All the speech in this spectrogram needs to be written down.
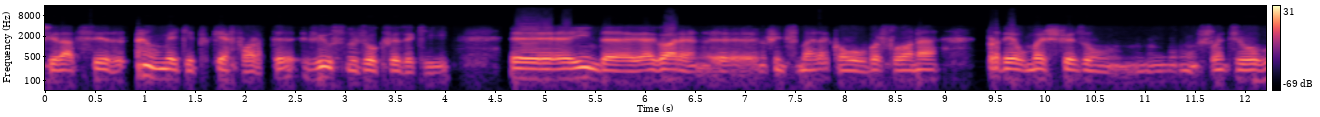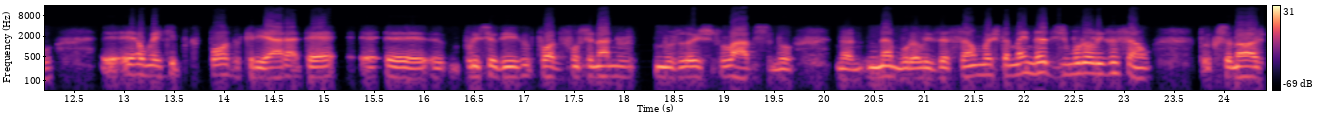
Sociedade ser uma equipe que é forte, viu-se no jogo que fez aqui, ainda agora eh, no fim de semana com o Barcelona perdeu, mas fez um, um excelente jogo. Eh, é uma equipe que pode criar até, eh, eh, por isso eu digo, pode funcionar nos, dois lados, no, na, na moralização, mas também na desmoralização porque se nós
